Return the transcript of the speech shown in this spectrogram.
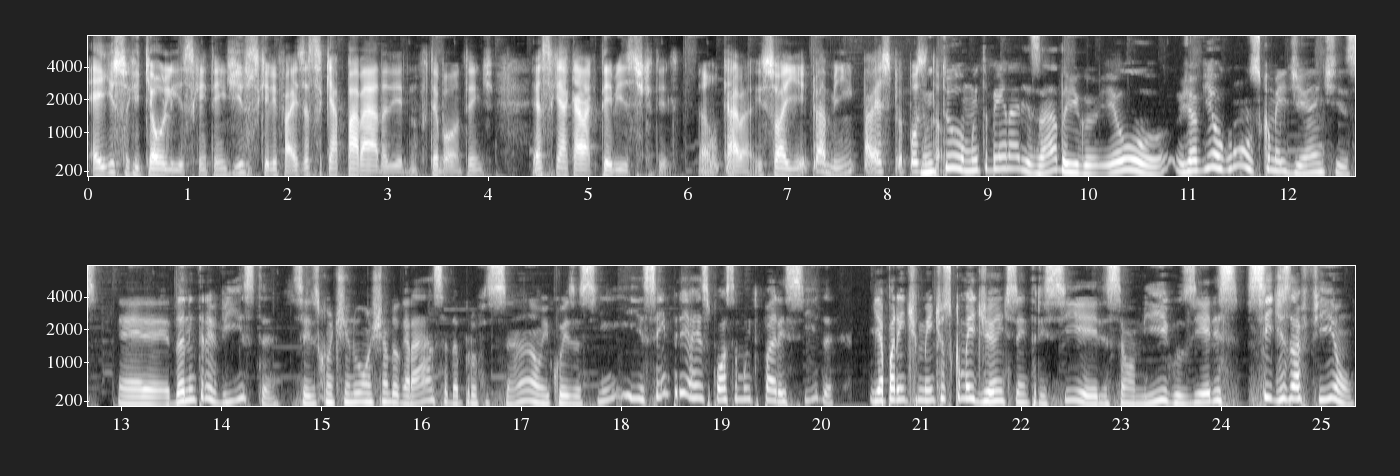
é, isso aqui que é o Lisca, entende? Isso que ele faz. Essa que é a parada dele no futebol, entende? Essa que é a característica dele. Então, cara, isso aí pra mim parece proposital. Muito, muito bem analisado, Igor. Eu, eu já vi alguns comediantes é, dando entrevista, se eles continuam achando graça da profissão e coisa assim, e sempre a resposta muito parecida. E aparentemente os comediantes entre si, eles são amigos e eles se desafiam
